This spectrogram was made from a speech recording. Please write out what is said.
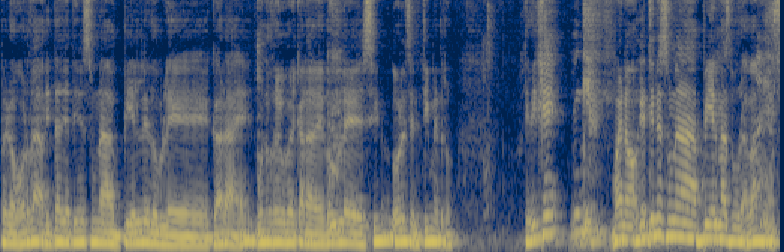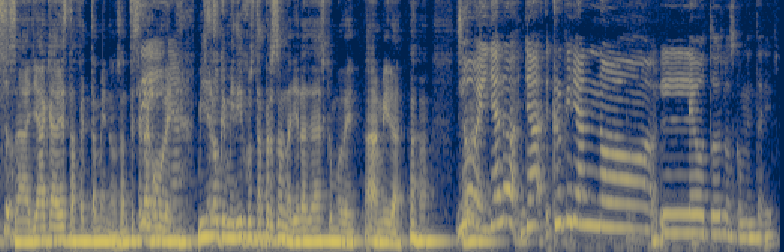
Pero gorda, ahorita ya tienes una piel de doble cara, ¿eh? Bueno, de doble cara, de doble, sí, ¿no? Doble centímetro. ¿Qué dije? Bueno, que tienes una piel más dura, vamos. Eso. O sea, ya cada vez te afecta menos. Antes era como de, ya. mira lo que me dijo esta persona. Y ahora ya es como de, ah, mira. No, y ya no, ya, creo que ya no leo todos los comentarios.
